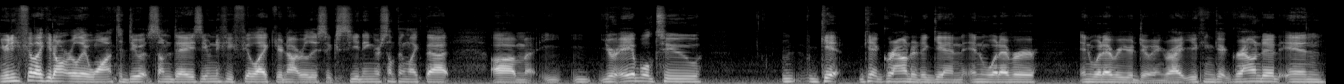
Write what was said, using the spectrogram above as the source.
even if you feel like you don't really want to do it some days, even if you feel like you're not really succeeding or something like that, um, you're able to get get grounded again in whatever in whatever you're doing. Right? You can get grounded in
